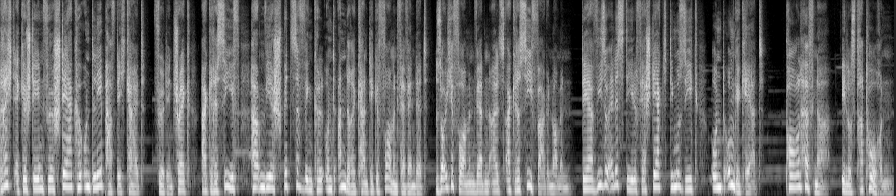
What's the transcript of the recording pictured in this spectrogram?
Rechtecke stehen für Stärke und Lebhaftigkeit. Für den Track Aggressiv haben wir spitze Winkel und andere kantige Formen verwendet. Solche Formen werden als aggressiv wahrgenommen. Der visuelle Stil verstärkt die Musik und umgekehrt. Paul Höfner, Illustratoren.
